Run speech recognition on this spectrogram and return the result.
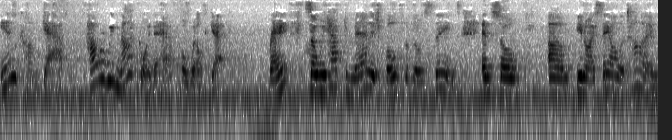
income gap, how are we not going to have a wealth gap? right? So we have to manage both of those things. And so, um, you know, I say all the time,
